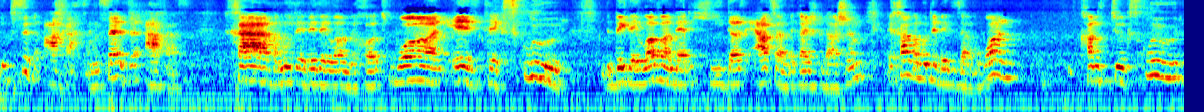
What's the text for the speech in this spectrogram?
Ksiv Achas, and it says Achas. One is to exclude the big day lavan that he does outside the Kaddish Kadashim. One comes to exclude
